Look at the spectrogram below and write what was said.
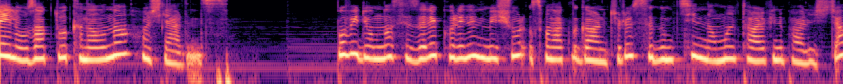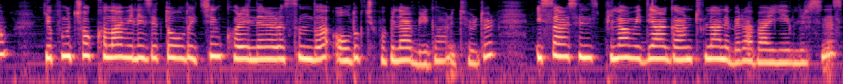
Uzak Doğu kanalına hoş geldiniz. Bu videomda sizlere Kore'nin meşhur ıspanaklı garnitürü sıgımchi namul tarifini paylaşacağım. Yapımı çok kolay ve lezzetli olduğu için Koreliler arasında oldukça popüler bir garnitürdür. İsterseniz pilav ve diğer garnitürlerle beraber yiyebilirsiniz.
